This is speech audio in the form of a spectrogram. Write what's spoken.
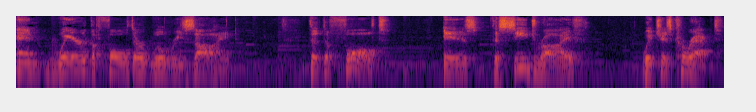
and where the folder will reside. The default is the C drive, which is correct,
